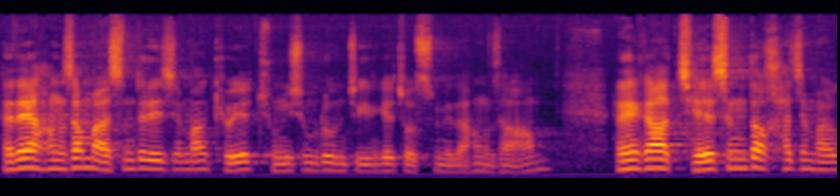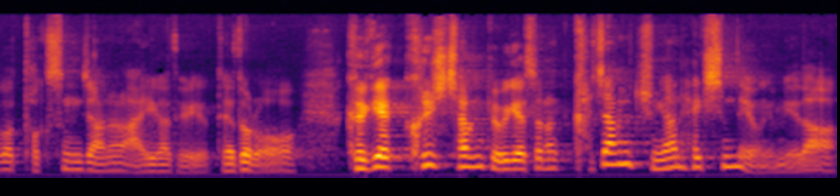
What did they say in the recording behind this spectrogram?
근데 항상 말씀드리지만 교회 중심으로 움직이는 게 좋습니다, 항상. 그러니까 재승덕 하지 말고 덕승자는 아이가 되 도록 그게 크리스천 교육에서는 가장 중요한 핵심 내용입니다.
